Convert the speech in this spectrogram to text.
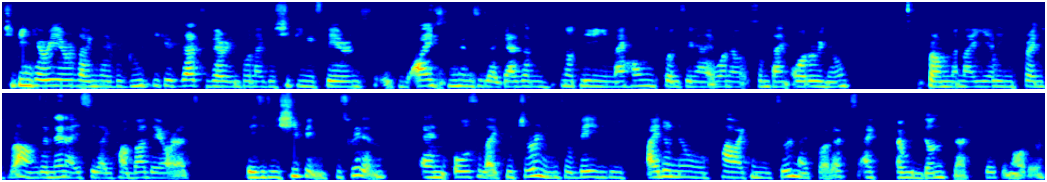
shipping carriers having like the good because that's very important, like the shipping experience. Because I it like as I'm not living in my home country and I want to sometimes order, you know, from my uh, living French brands. And then I see like how bad they are at basically shipping to Sweden and also like returning. So basically, I don't know how I can return my products. I, I would dump that, take an order.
